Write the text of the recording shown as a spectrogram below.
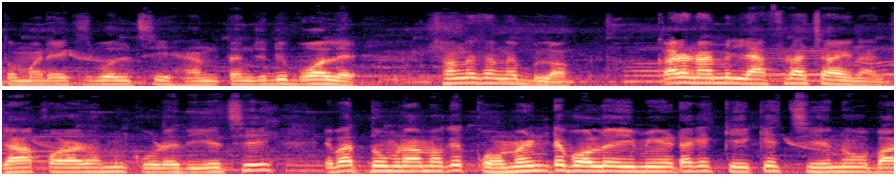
তোমার এক্স বলছি, হ্যান ত্যান যদি বলে সঙ্গে সঙ্গে ব্লক কারণ আমি ল্যাফড়া চাই না, যা করার আমি করে দিয়েছি। এবার তোমরা আমাকে কমেন্টে বলো এই মেয়েটাকে কে কে চেনো বা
